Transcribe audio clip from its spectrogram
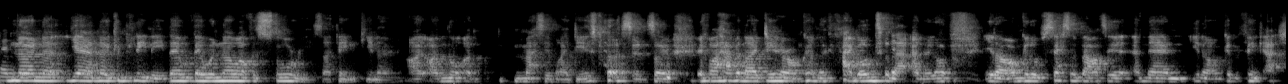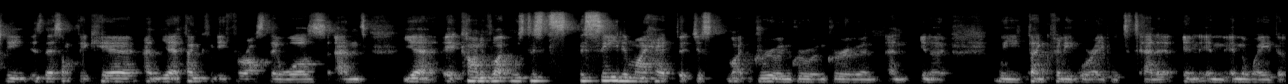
No, no, yeah, no, completely. There, there were no other stories. I think you know, I, I'm not a massive ideas person, so if I have an idea, I'm going to hang on to that, and then I'm, you know, I'm going to obsess about it, and then you know, I'm going to think, actually, is there something here? And yeah, thankfully for us, there was, and yeah, it kind of like was this this seed in my head that just like grew and grew and grew, and and you know, we thankfully were able to tell it in in in the way that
